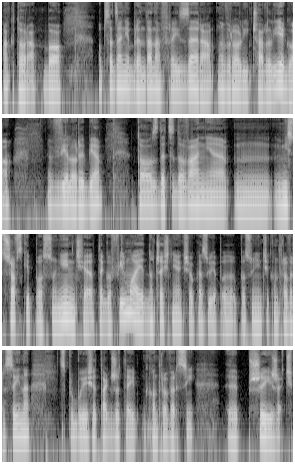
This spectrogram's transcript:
aktora, bo obsadzenie Brendana Frasera w roli Charlie'ego w Wielorybie to zdecydowanie mm, mistrzowskie posunięcie tego filmu, a jednocześnie, jak się okazuje, posunięcie kontrowersyjne. Spróbuję się także tej kontrowersji y, przyjrzeć.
